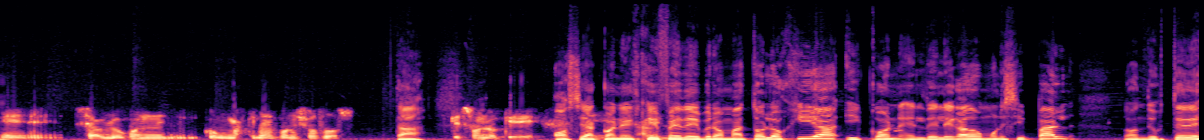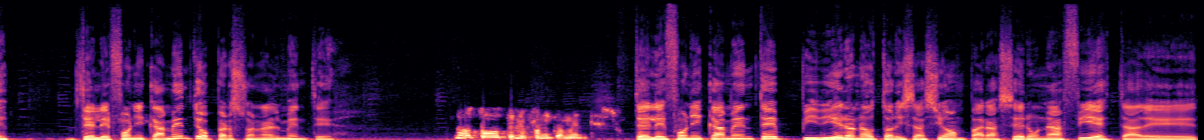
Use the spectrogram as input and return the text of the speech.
Eh, se habló con, con más que nada con ellos dos, Está. que son los que... O sea, eh, con el habilitan- jefe de bromatología y con el delegado municipal, donde ustedes telefónicamente o personalmente. No, todo telefónicamente. Eso. Telefónicamente pidieron autorización para hacer una fiesta de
